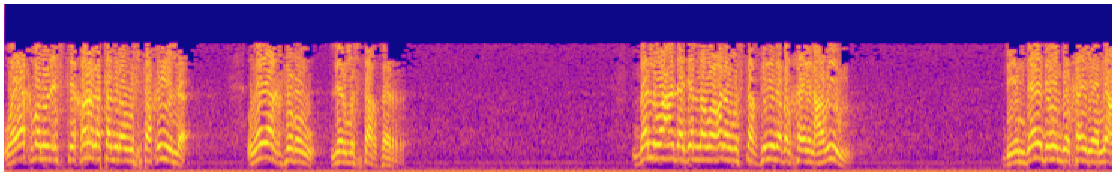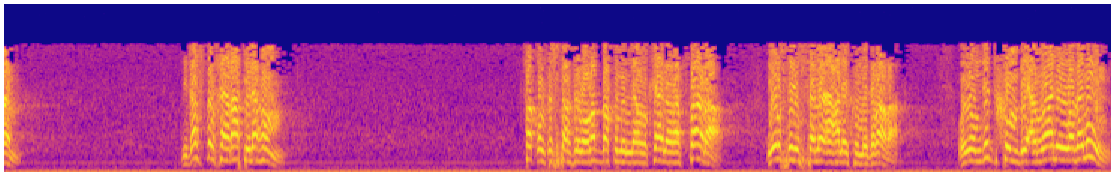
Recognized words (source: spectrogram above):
ويقبل الاستقالة من المستقيل ويغفر للمستغفر. بل وعد جل وعلا المستغفرين بالخير العظيم بإمدادهم بالخير والنعم. ببسط الخيرات لهم. فقلت استغفروا ربكم إنه كان غفارا. يرسل السماء عليكم مدرارا. ويمددكم بأموال وبنين.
